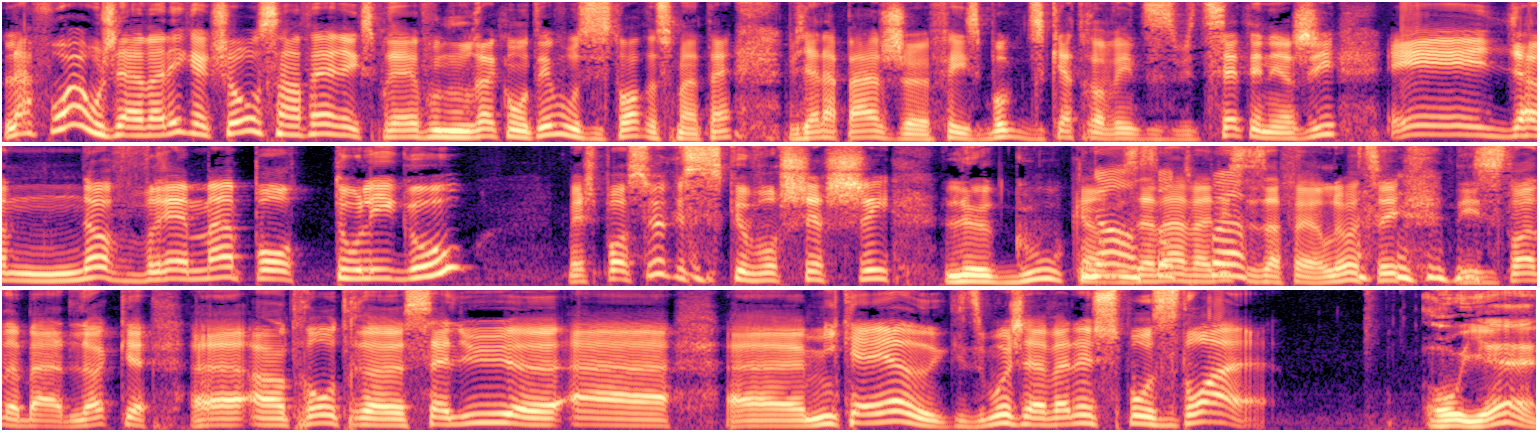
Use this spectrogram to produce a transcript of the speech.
La fois où j'ai avalé quelque chose sans faire exprès, vous nous racontez vos histoires de ce matin via la page euh, Facebook du 98.7 Énergie. Et il y en a vraiment pour tous les goûts. Mais je suis pas sûr que c'est ce que vous recherchez, le goût, quand Non, vous avez avalé pas. ces affaires-là. tu sais, des histoires de bad luck. Euh, entre autres, euh, salut euh, à euh, Michael qui dit Moi, j'ai avalé un suppositoire. Oh yeah!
